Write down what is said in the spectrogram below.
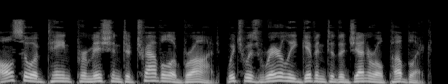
also obtained permission to travel abroad, which was rarely given to the general public.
